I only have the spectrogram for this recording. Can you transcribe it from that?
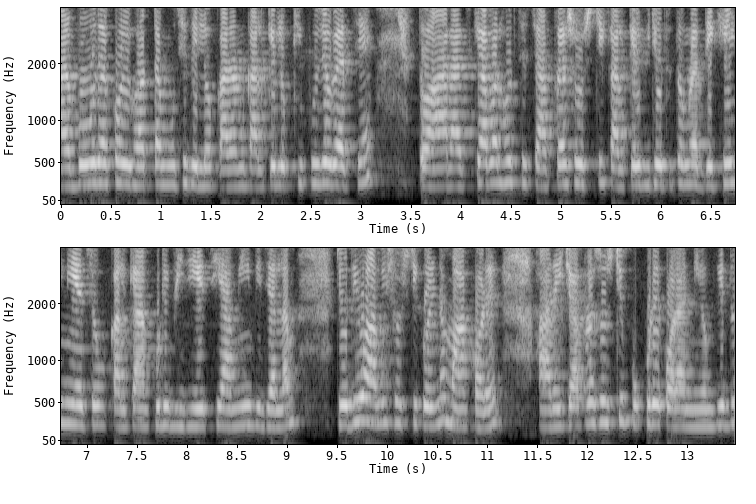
আর বউ দেখো ওই ঘরটা মুছে দিল, কারণ কালকে লক্ষ্মী পুজো গেছে। তো আর আজকে আবার হচ্ছে চাপড়া ষষ্ঠী। কালকের ভিডিওতে তোমরা দেখেই নিয়েছো, কালকে আঁকুড়ি ভিজিয়েছি, আমিই ভিজালাম। যদিও আমি ষষ্ঠী করি না, মা করে আর এই চাপড়া ষষ্ঠী পুকুরে করার নিয়ম। কিন্তু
